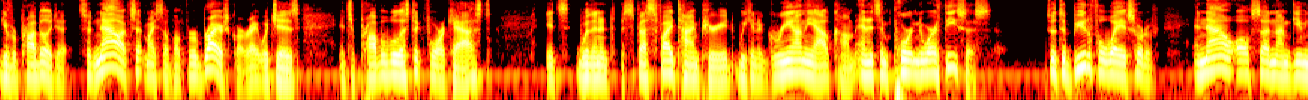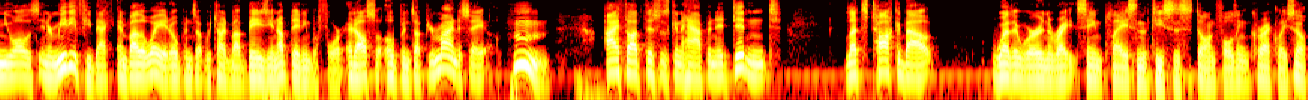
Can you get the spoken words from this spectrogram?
give a probability to it. So now I've set myself up for a Brier score, right? Which is it's a probabilistic forecast. It's within a specified time period. We can agree on the outcome, and it's important to our thesis. So it's a beautiful way of sort of, and now all of a sudden I'm giving you all this intermediate feedback. And by the way, it opens up, we talked about Bayesian updating before. It also opens up your mind to say, hmm, I thought this was going to happen. It didn't. Let's talk about whether we're in the right same place and the thesis is still unfolding correctly. So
